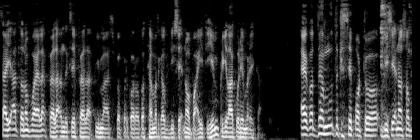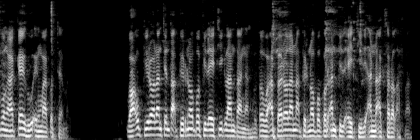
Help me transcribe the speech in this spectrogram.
Saya atau nopo elek balak untuk saya balak bima sebab perkara kodamat kau dhisik nopo aidihim perilaku mereka. Eh kodamu tegese podo dhisik no sopo ngake hu ing makodamat. Wa ubiro lan den takbirno apa bil aidi kelantangan utawa wa abaro lan nakbirno apa Quran bil aidi li anna aksarul afal.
